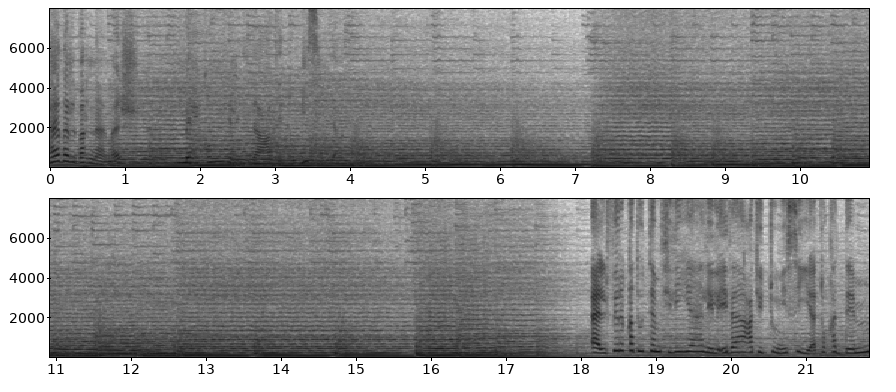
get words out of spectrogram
هذا البرنامج ملك للإذاعة التونسية. الفرقة التمثيلية للإذاعة التونسية تقدم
